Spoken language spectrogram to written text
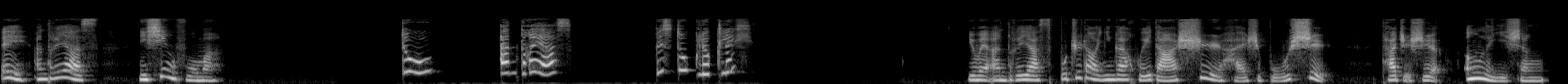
哎，安德烈亚斯，你幸福吗？” Du? Andreas? Bist du glücklich? 因为 Andreas 不知道应该回答是还是不是，他只是嗯了一声。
